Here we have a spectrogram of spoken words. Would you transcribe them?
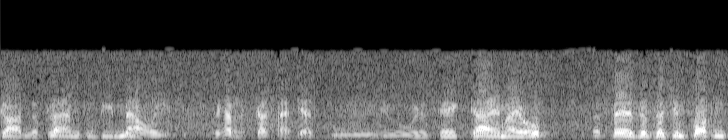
Gardner plan to be married? We haven't discussed that yet. Mm, You will take time, I hope. Affairs of such importance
